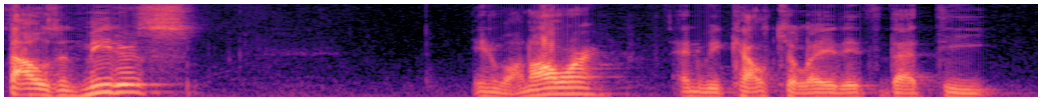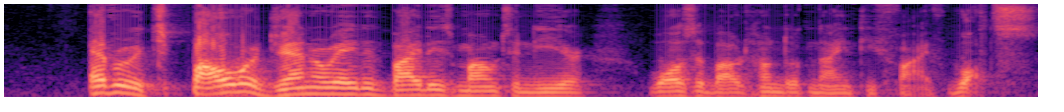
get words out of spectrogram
1,000 meters in one hour, and we calculated that the average power generated by this mountaineer was about 195 watts.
